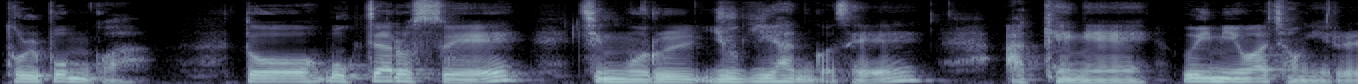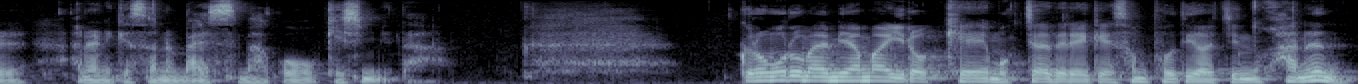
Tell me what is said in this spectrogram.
돌봄과 또 목자로서의 직무를 유기한 것에 악행의 의미와 정의를 하나님께서는 말씀하고 계십니다. 그러므로 말미암아 이렇게 목자들에게 선포되어진 화는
